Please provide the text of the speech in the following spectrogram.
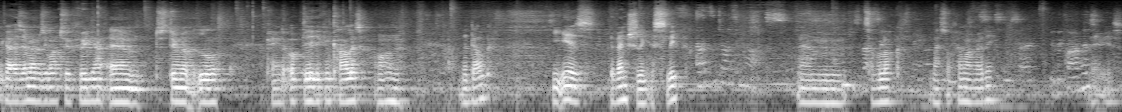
Hey guys, I'm Ramsey123 yeah. Um, just doing a little kind of update, you can call it, on the dog. He is eventually asleep. Um, let's have a look. Mess off him already. There he is.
